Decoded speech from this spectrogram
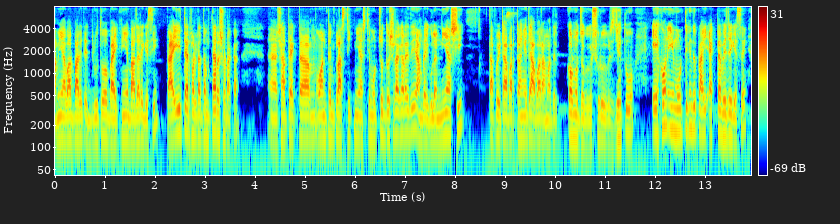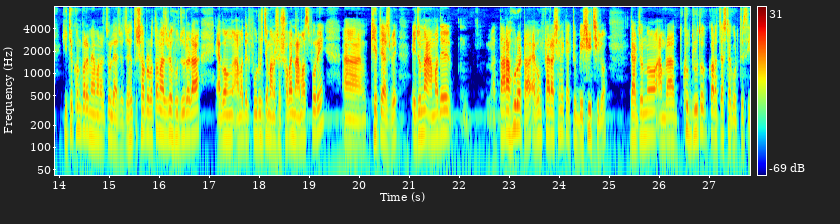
আমি আবার বাড়িতে দ্রুত বাইক নিয়ে বাজারে গেছি। প্রায় এই তেরফালটার দাম তেরোশো টাকা। সাথে একটা ওয়ান টাইম প্লাস্টিক নিয়ে আসছি, মোট চোদ্দোশো টাকা দিয়ে আমরা এগুলো নিয়ে আসি। তারপর এটা আবার টাঙিয়ে দিয়ে আবার আমাদের কর্মযজ্ঞ শুরু করেছি। যেহেতু এখন এই মুহূর্তে কিন্তু প্রায় একটা বেজে গেছে, কিছুক্ষণ পরে মেহমানরা চলে আসবে। যেহেতু সর্বপ্রথম আসবে হুজুরেরা এবং আমাদের পুরুষ যে মানুষের, সবাই নামাজ পড়ে খেতে আসবে। এজন্য আমাদের তাড়াহুড়োটা এবং ফেরাসানিটা একটু বেশি ছিল। যার জন্য আমরা খুব দ্রুত করার চেষ্টা করতেছি।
